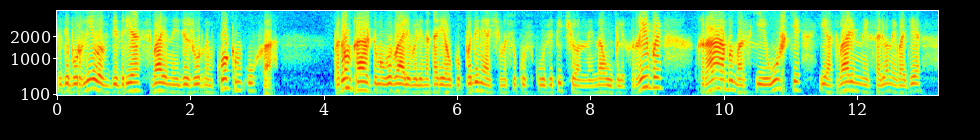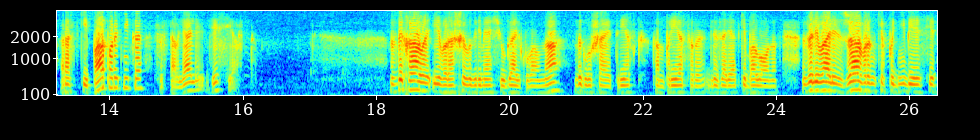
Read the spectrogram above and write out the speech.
где бурлила в ведре, сваренная дежурным коком, уха. Потом каждому вываливали на тарелку по дымящемуся куску запеченной на углях рыбы, крабы, морские ушки и отваренные в соленой воде ростки папоротника составляли десерт. Вздыхала и ворошила гремящую гальку волна, заглушая треск компрессора для зарядки баллонов. Заливались жаворонки в поднебесье,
